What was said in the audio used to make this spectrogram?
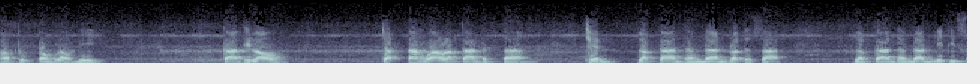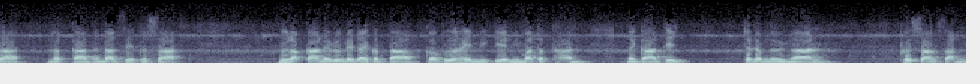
ความถูกต้องเหล่านี้ การที่เราจัดตั้งวางหลักการต่างๆ เช่น หลักการทางด้านรัฐศาสตร์ หลักการทางด้านนิติศาสตร์ หลักการทางด้านเศรษฐศาสตร์หรือหลักการในเรื่องใด ๆ ก็ตาม ก็เพื่อให้มีเกณฑ์มีมาตรฐาน ในการที่จะดำเนินงาน เพื่อสร้างสรรค์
